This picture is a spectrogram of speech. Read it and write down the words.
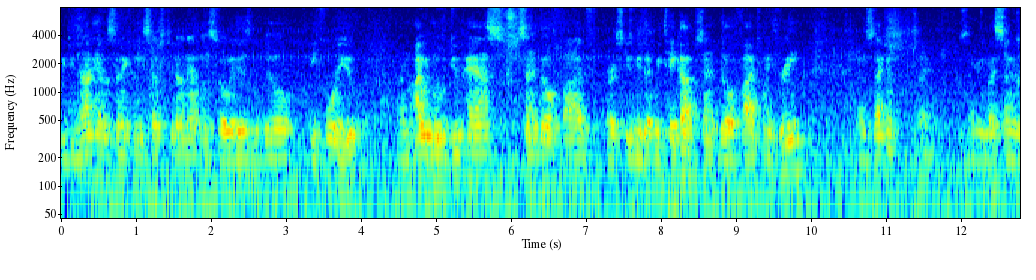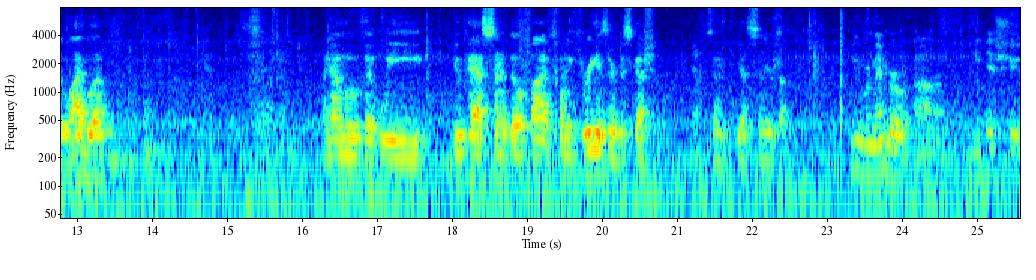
We do not have a Senate committee substitute on that one, so it is the bill before you. Um, I would move do pass Senate Bill 5, or excuse me, that we take up Senate Bill 523. Have a second? Seconded by Senator Libla. I now move that we do pass Senate Bill 523. Is there discussion? Sen- Yes, Senator Shaw. You remember uh, the issue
